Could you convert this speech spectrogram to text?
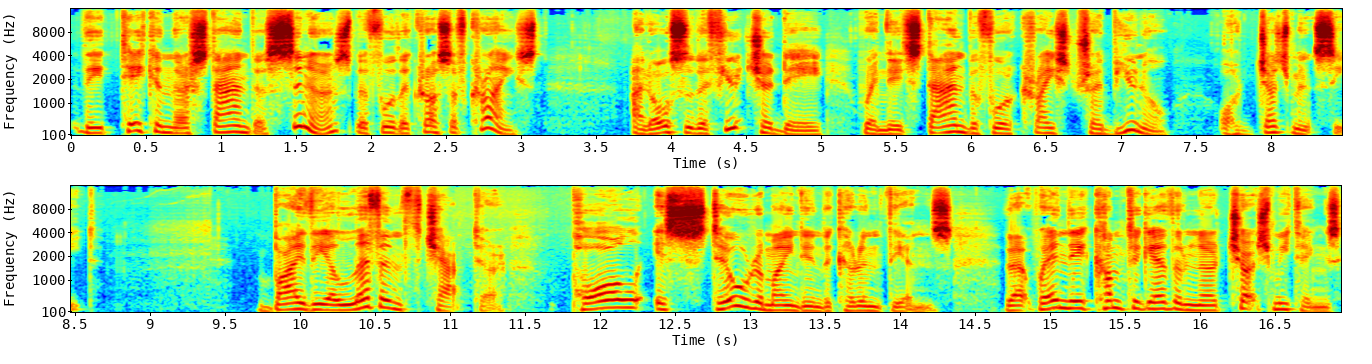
they'd taken their stand as sinners before the cross of Christ, and also the future day when they'd stand before Christ's tribunal or judgment seat. By the 11th chapter, Paul is still reminding the Corinthians that when they come together in their church meetings,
